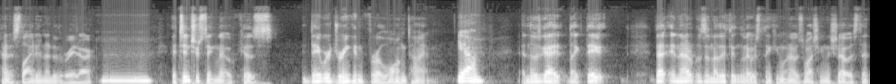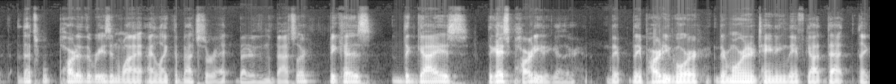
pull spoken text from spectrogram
kind of slide in under the radar. Mm, It's interesting though cuz they were drinking for a long time. yeah. And those guys like they that and that was another thing that I was thinking when I was watching the show is that that's w- part of the reason why I like the Bachelorette better than the Bachelor because the guys the guys party together. They they party more. They're more entertaining. They've got that like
